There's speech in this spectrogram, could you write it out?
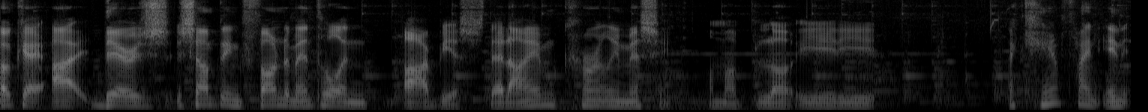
Okay, I, there's something fundamental and obvious that I am currently missing. I'm a bloody idiot. I can't find any.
